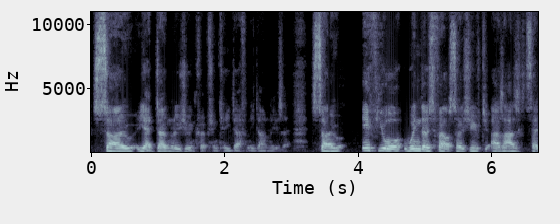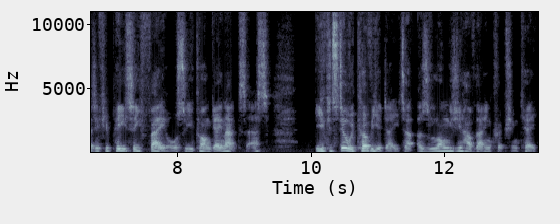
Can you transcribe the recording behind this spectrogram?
So yeah, don't lose your encryption key. Definitely don't lose it. So if your Windows fails, so as you've, as, as it says, if your PC fails, so you can't gain access, you can still recover your data as long as you have that encryption key.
